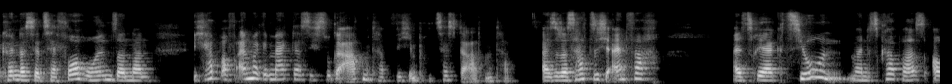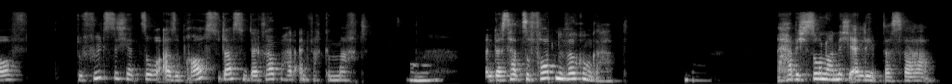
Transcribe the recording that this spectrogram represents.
können das jetzt hervorholen, sondern ich habe auf einmal gemerkt, dass ich so geatmet habe, wie ich im Prozess geatmet habe. Also das hat sich einfach als Reaktion meines Körpers auf, du fühlst dich jetzt so, also brauchst du das und der Körper hat einfach gemacht. Mhm. Und das hat sofort eine Wirkung gehabt. Mhm. Habe ich so noch nicht erlebt. Das war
